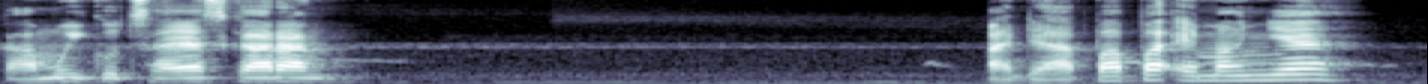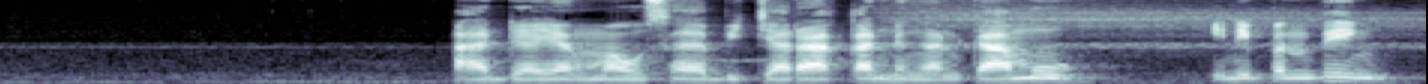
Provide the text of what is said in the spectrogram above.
"Kamu ikut saya sekarang." "Ada apa, Pak, emangnya?" "Ada yang mau saya bicarakan dengan kamu. Ini penting."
